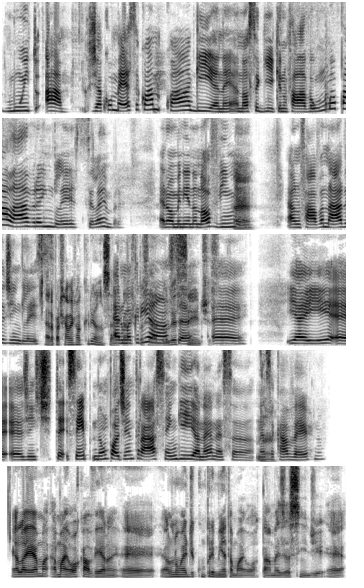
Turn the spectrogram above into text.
muito. Ah, já começa com a, com a guia, né? A nossa guia, que não falava uma palavra em inglês, você lembra? Era uma menina novinha. É, Ela não falava nada de inglês. era praticamente uma criança. né, Era uma cara? Tipo assim, criança. adolescente. assim. É. E aí é, é, a gente te- sempre não pode entrar sem guia, né? Nessa, nessa É. caverna. Ela é a ma- a maior caverna, é, ela não é de comprimento a maior, tá? Mas assim, de, é,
